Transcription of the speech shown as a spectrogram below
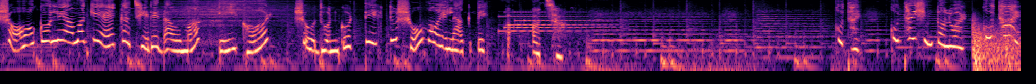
সকলে আমাকে একা ছেড়ে দাও মা। এই ঘর শোধন করতে একটু সময় লাগবে। আচ্ছা। কোথায়? কোথায় সেই তলোয়ার? কোথায়?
